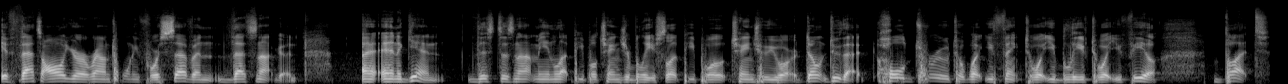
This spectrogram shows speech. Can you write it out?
if that's all you're around 24 7, that's not good. And again, this does not mean let people change your beliefs, let people change who you are. Don't do that. Hold true to what you think, to what you believe, to what you feel. But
